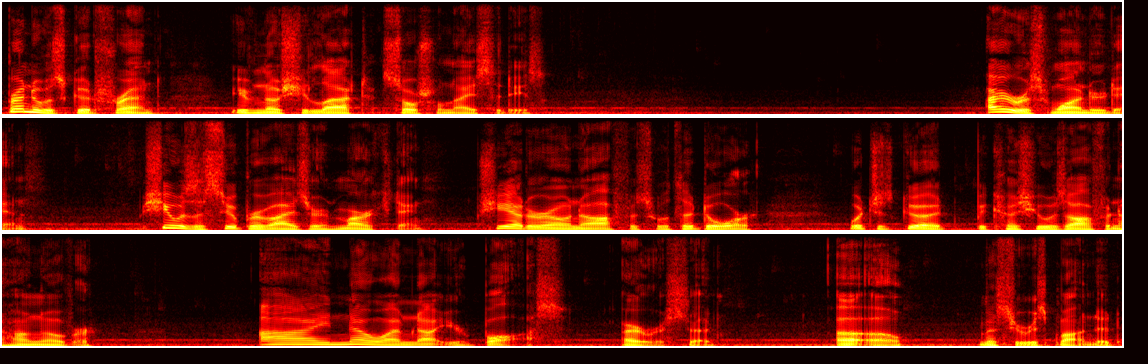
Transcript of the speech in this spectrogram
Brenda was a good friend, even though she lacked social niceties. Iris wandered in. She was a supervisor in marketing. She had her own office with a door, which is good because she was often hungover. I know I'm not your boss, Iris said. Uh oh, Missy responded.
